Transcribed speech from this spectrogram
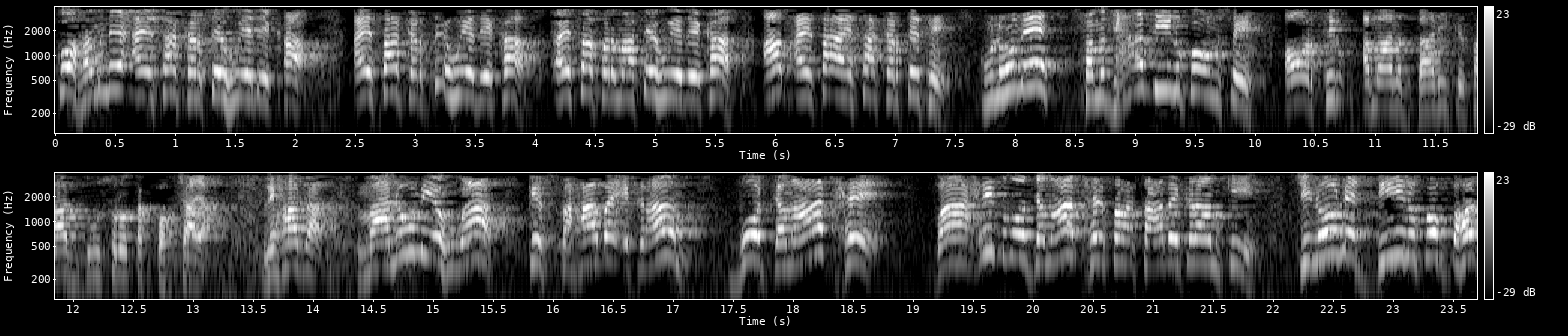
کو ہم نے ایسا کرتے ہوئے دیکھا، ایسا کرتے ہوئے دیکھا، ایسا فرماتے ہوئے دیکھا۔ آپ ایسا ایسا کرتے تھے۔ انہوں نے سمجھا دین کو ان سے اور پھر امانت داری کے ساتھ دوسروں تک پہنچایا۔ لہذا معلوم یہ ہوا کہ صحابہ اکرام وہ جماعت ہے، واحد وہ جماعت ہے صحابہ اکرام کی۔ جنہوں نے دین کو بہت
